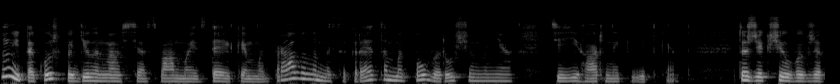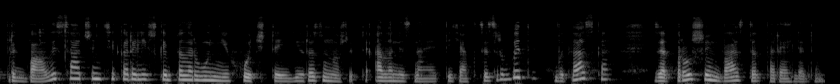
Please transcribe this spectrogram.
Ну і також поділимося з вами з деякими правилами, секретами по вирощуванню цієї гарної квітки. Тож, якщо ви вже придбали саджанці королівської пеларгонії, хочете її розмножити, але не знаєте, як це зробити, будь ласка, запрошуємо вас до перегляду.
